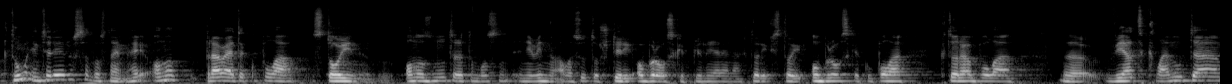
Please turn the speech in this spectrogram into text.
K tomu interiéru sa dostanem. Hej, ono práve aj tá kupola stojí ono znútra to moc nevidno, ale sú to štyri obrovské piliere, na ktorých stojí obrovská kupola, ktorá bola e, viac klenutá,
